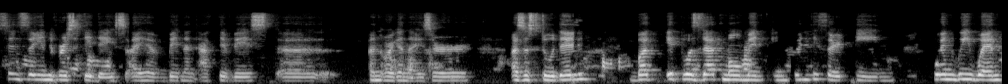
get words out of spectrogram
Since the university days, I have been an activist, uh, an organizer as a student. But it was that moment in 2013 when we went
